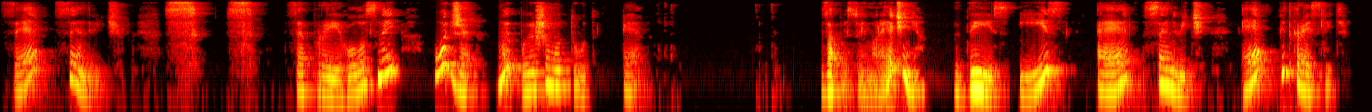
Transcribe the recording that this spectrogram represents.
Це сендвіч. С, с це приголосний. Отже, ми пишемо тут е. Записуємо речення. This is a sandwich. Е підкресліть.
